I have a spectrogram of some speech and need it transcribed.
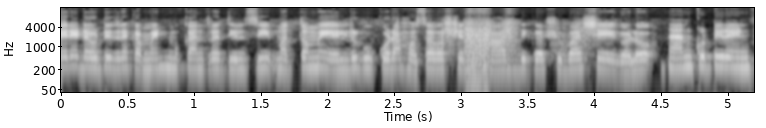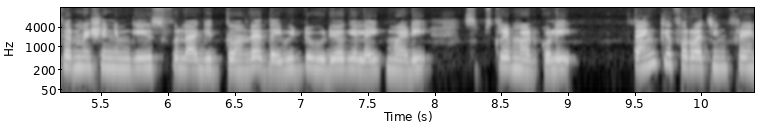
ಬೇರೆ ಡೌಟ್ ಇದ್ದರೆ ಕಮೆಂಟ್ ಮುಖಾಂತರ ತಿಳಿಸಿ. ಮತ್ತೊಮ್ಮೆ ಎಲ್ರಿಗೂ ಕೂಡ ಹೊಸ ವರ್ಷದ ಹಾರ್ದಿಕ ಶುಭಾಶಯಗಳು. ನಾನು ಕೊಟ್ಟಿರೋ ಇನ್ಫಾರ್ಮೇಷನ್ ನಿಮಗೆ ಯೂಸ್ಫುಲ್ ಆಗಿತ್ತು ಅಂದರೆ ದಯವಿಟ್ಟು ವಿಡಿಯೋಗೆ ಲೈಕ್ ಮಾಡಿ ಸಬ್ಸ್ಕ್ರೈಬ್ ಮಾಡ್ಕೊಳ್ಳಿ. Thank you for watching friends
